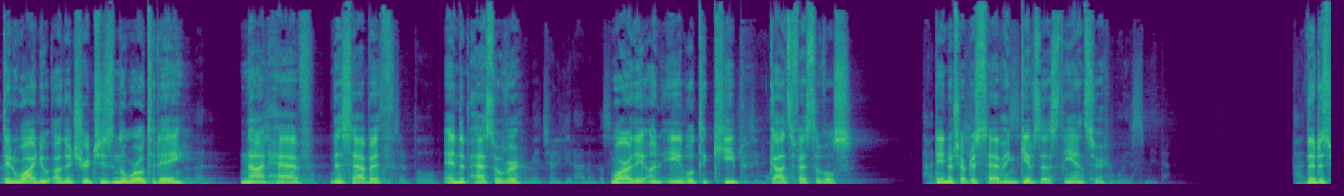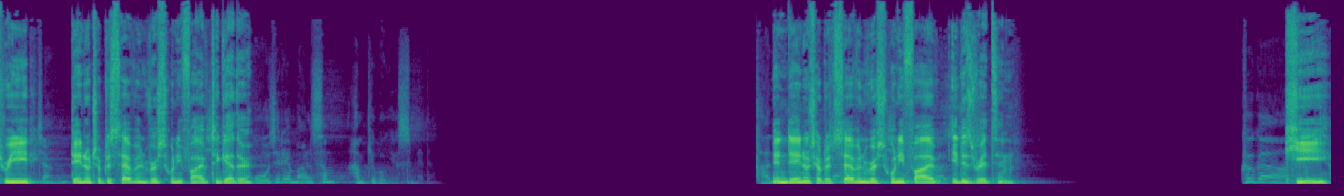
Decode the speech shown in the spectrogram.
Then why do other churches in the world today not have the Sabbath and the Passover? Why are they unable to keep God's festivals? Daniel chapter 7 gives us the answer. Let us read Daniel chapter 7, verse 25 together. In Daniel chapter 7, verse 25, it is written, He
